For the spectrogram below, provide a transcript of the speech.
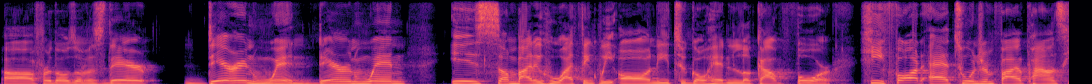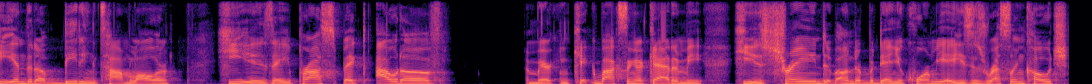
uh, for those of us there. Deron Winn. Deron Winn is somebody who I think we all need to go ahead and look out for. He fought at 205 pounds. He ended up beating Tom Lawlor. He is a prospect out of American Kickboxing Academy. He is trained under Daniel Cormier. He's his wrestling coach.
